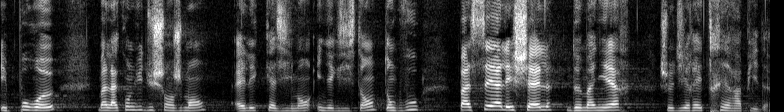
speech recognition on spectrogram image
et pour eux, ben, la conduite du changement, elle est quasiment inexistante. Donc vous passez à l'échelle de manière, je dirais, très rapide.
